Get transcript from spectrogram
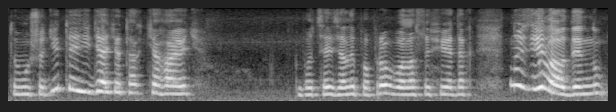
тому що діти їдять отак тягають. Бо це взяли, попробувала Софія так. Ну, з'їла один, ну.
